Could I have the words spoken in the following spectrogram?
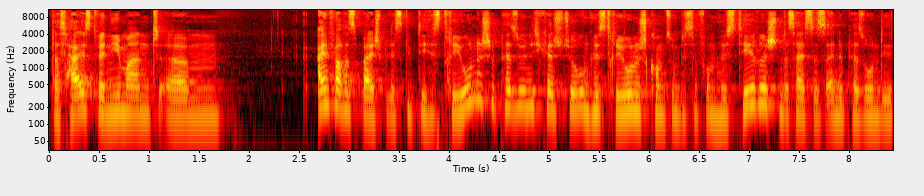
Das heißt, wenn jemand, ähm, einfaches Beispiel, es gibt die histrionische Persönlichkeitsstörung. Histrionisch kommt so ein bisschen vom Hysterischen. Das heißt, es ist eine Person, die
